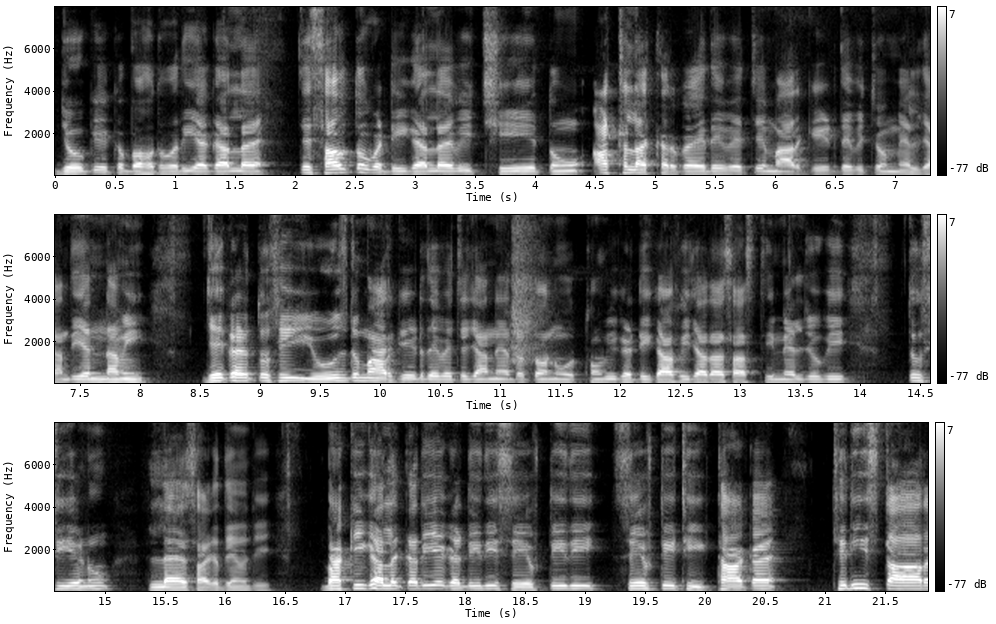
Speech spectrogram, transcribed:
ਜੋ ਕਿ ਇੱਕ ਬਹੁਤ ਵਧੀਆ ਗੱਲ ਹੈ। ਤੇ ਸਭ ਤੋਂ ਵੱਡੀ ਗੱਲ ਹੈ ਵੀ 6 ਤੋਂ 8 ਲੱਖ ਰੁਪਏ ਦੇ ਵਿੱਚ ਮਾਰਕੀਟ ਦੇ ਵਿੱਚੋਂ ਮਿਲ ਜਾਂਦੀ ਹੈ ਨਵੀਂ। ਜੇਕਰ ਤੁਸੀਂ ਯੂਜ਼ਡ ਮਾਰਕੀਟ ਦੇ ਵਿੱਚ ਜਾਂਦੇ ਆ ਤਾਂ ਤੁਹਾਨੂੰ ਉੱਥੋਂ ਵੀ ਗੱਡੀ ਕਾਫੀ ਜ਼ਿਆਦਾ ਸਸਤੀ ਮਿਲ ਜੂਗੀ, ਤੁਸੀਂ ਇਹਨੂੰ ਲੈ ਸਕਦੇ ਹੋ ਜੀ। ਬਾਕੀ ਗੱਲ ਕਰੀਏ ਗੱਡੀ ਦੀ ਸੇਫਟੀ ਦੀ ਸੇਫਟੀ ਠੀਕ ਠਾਕ ਹੈ 3 ਸਟਾਰ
